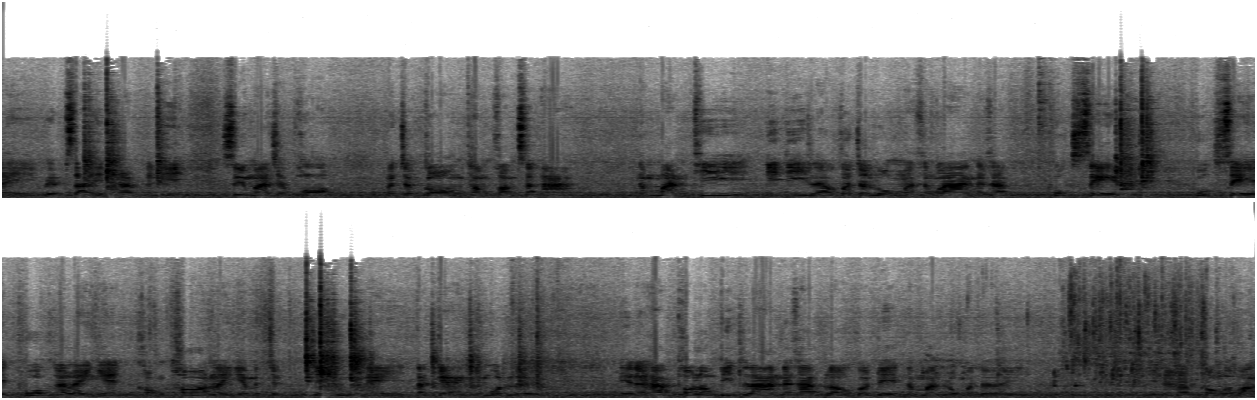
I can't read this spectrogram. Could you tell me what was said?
ในเว็บไซต์นะครับ อันนี้ซื้อมาเฉพาะมันจะกรองทำความสะอาดน้ำมันที่ดีๆ แล้วก็จะลงมาข้างล่างนะครับ พวกเศษ พวกเศษพวกอะไรเงี้ยของทอดอะไรเงี้ยมันจะจะอยู่ในตะแกรงนี้หมดเลย เนี่ยนะครับ พอเราปิดร้านนะครับ เราก็เดนน้ำมันลงมาเลยนี่นะครับ ต้องระวัง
